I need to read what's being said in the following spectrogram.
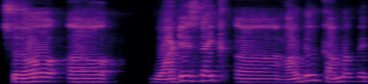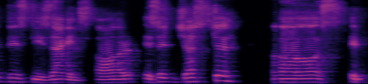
So uh, what is like uh, how you come up with these designs? Or is it just uh, uh, it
